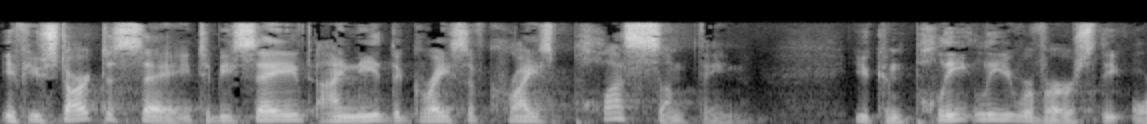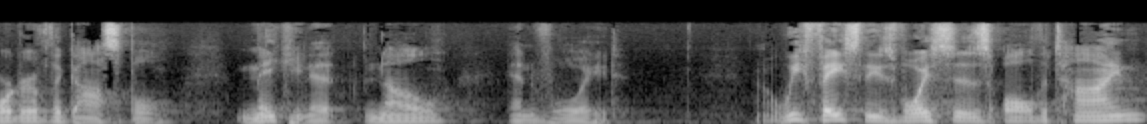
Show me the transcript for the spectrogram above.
if you start to say, to be saved, I need the grace of Christ plus something, you completely reverse the order of the gospel, making it null and void. We face these voices all the time.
